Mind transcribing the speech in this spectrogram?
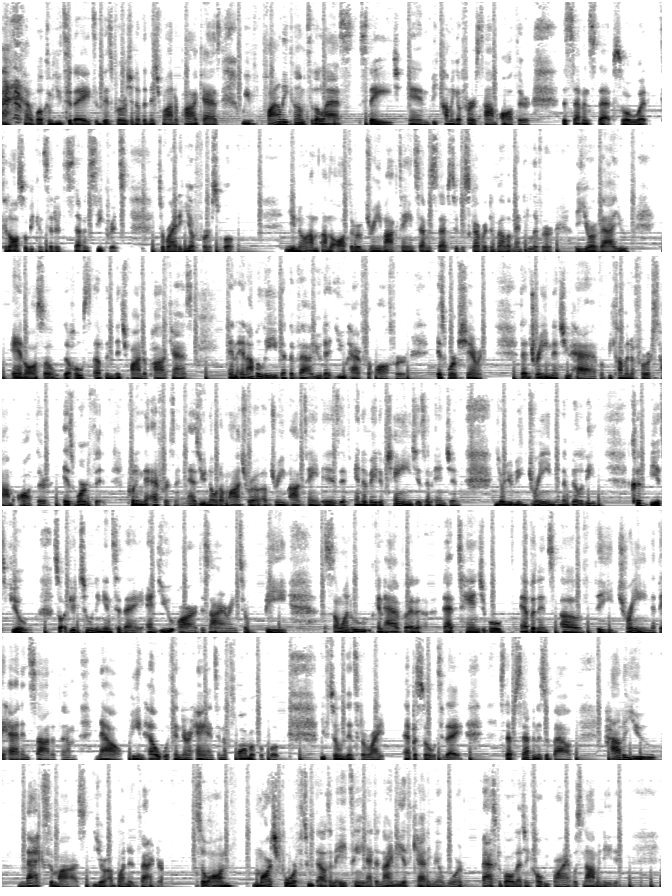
I welcome you today to this version of the Niche Finder podcast. We've finally come to the last stage in becoming a first time author, the seven steps, or what could also be considered the seven secrets to writing your first book. You know, I'm, I'm the author of Dream Octane Seven Steps to Discover, Develop, and Deliver Your Value, and also the host of the Niche Finder podcast. And, and I believe that the value that you have to offer is worth sharing. That dream that you have of becoming a first time author is worth it. Putting the efforts in. As you know, the mantra of Dream Octane is if innovative change is an engine, your unique dream and ability could be its fuel. So if you're tuning in today and you are desiring to be someone who can have a, that tangible evidence of the dream that they had inside of them now being held within their hands in the form of a book, you've tuned into the right episode today. Step seven is about how do you maximize your abundant factor. So on March 4th, 2018, at the 90th Academy Award, basketball legend Kobe Bryant was nominated,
